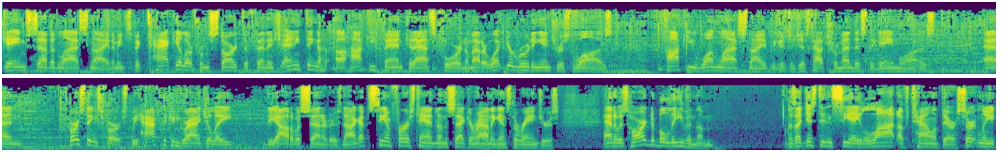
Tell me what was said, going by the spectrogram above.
Game 7 last night. I mean, spectacular from start to finish. Anything a, a hockey fan could ask for, no matter what your rooting interest was. Hockey won last night because of just how tremendous the game was. And first things first, we have to congratulate the Ottawa Senators. Now, I got to see them firsthand in the second round against the Rangers, and it was hard to believe in them because I just didn't see a lot of talent there. Certainly,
